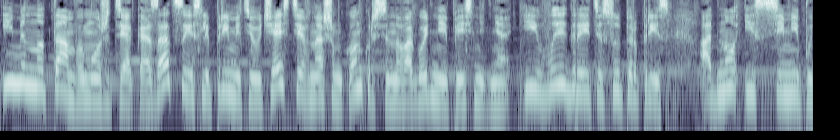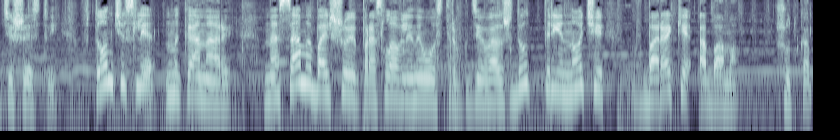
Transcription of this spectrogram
именно там вы можете оказаться, если примете участие в нашем конкурсе «Новогодние песни дня» и выиграете суперприз – одно из семи путешествий, в том числе на Канары, на самый большой и прославленный остров, где вас ждут три ночи в бараке Обама. Шутка.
